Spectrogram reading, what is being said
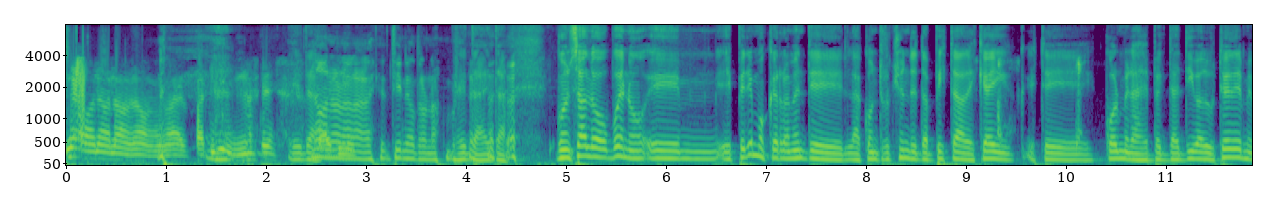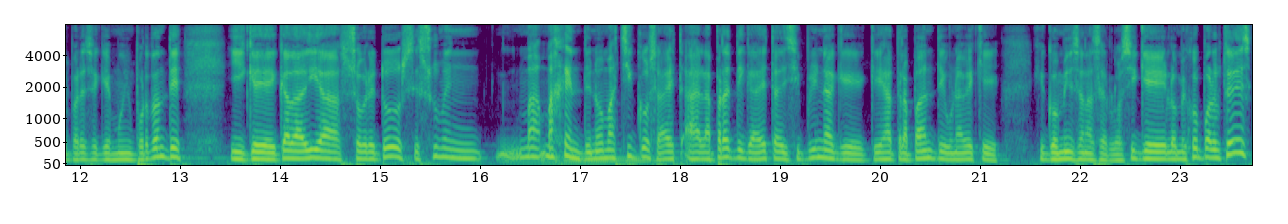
No, no, no, no, patín, no sé. no, no, no, tiene otro nombre. Está, está. Gonzalo, bueno, eh, esperemos que realmente la construcción de esta pista de Sky este, colme las expectativas de ustedes, me parece que es muy importante, y que cada día, sobre todo, se sumen más, más gente, no más chicos a, a la práctica de esta disciplina que, que es atrapante una vez que, que, comienzan a hacerlo. Así que lo mejor para ustedes,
